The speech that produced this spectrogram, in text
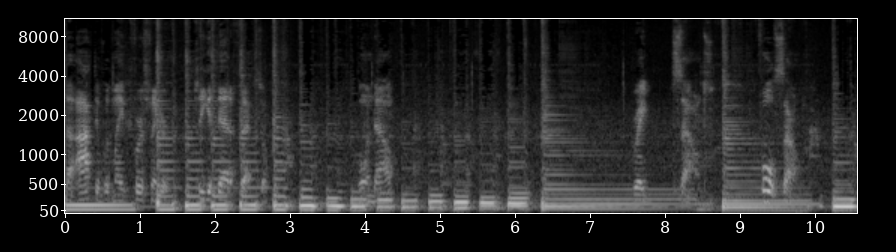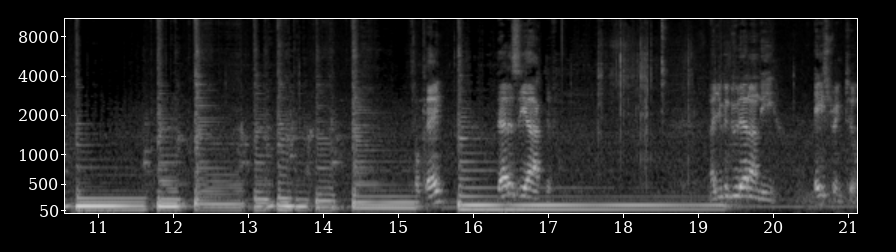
the octave with my first finger. So you get that effect. So going down. Great sounds. Full sound. Okay? That is the octave. Now you can do that on the A string too.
